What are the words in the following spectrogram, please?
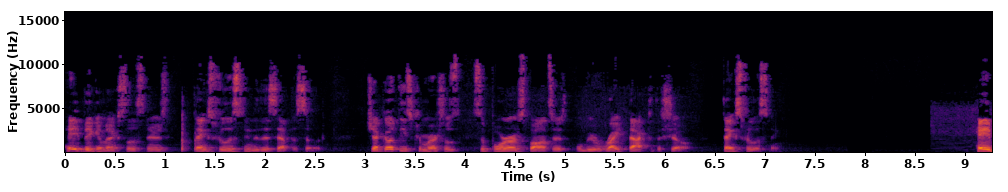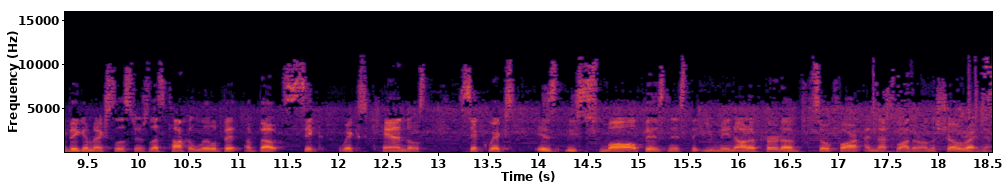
Hey, Big MX listeners! Thanks for listening to this episode. Check out these commercials, support our sponsors. We'll be right back to the show. Thanks for listening. Hey, Big MX listeners, let's talk a little bit about Sick Wicks candles. Sick Wicks is the small business that you may not have heard of so far, and that's why they're on the show right now.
